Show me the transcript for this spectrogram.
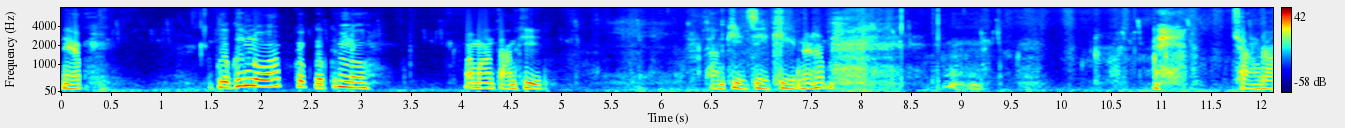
นี่ครับ เกือบครึ่งโลครับเกือบเกือบครึ่งโล ประมาณสามขีดสามขีดสี่ขีดนะครับ ช่างเรา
